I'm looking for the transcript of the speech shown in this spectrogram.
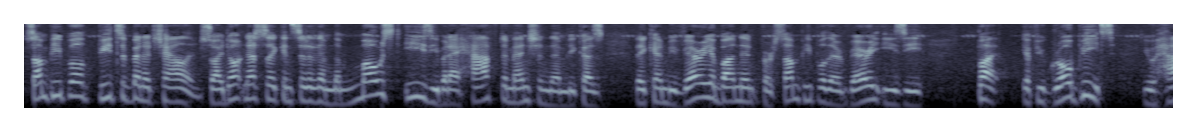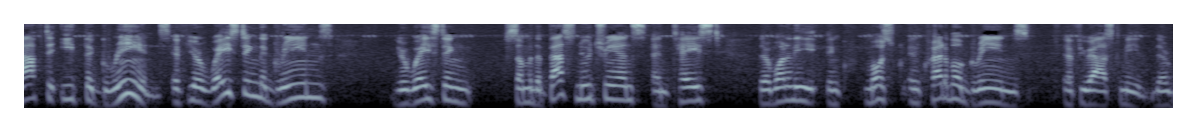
Some people, beets have been a challenge. So I don't necessarily consider them the most easy, but I have to mention them because they can be very abundant. For some people, they're very easy. But if you grow beets, you have to eat the greens. If you're wasting the greens, you're wasting some of the best nutrients and taste. They're one of the inc- most incredible greens if you ask me. They're,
